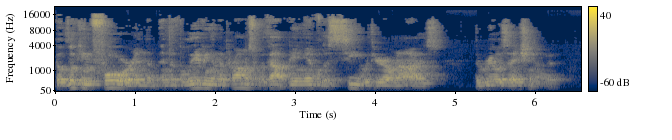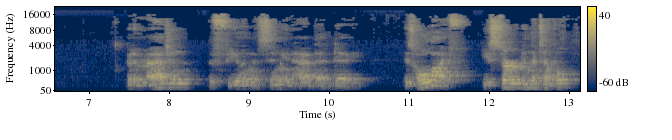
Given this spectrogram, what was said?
the looking forward and the, and the believing in the promise without being able to see with your own eyes the realization of it. But imagine the feeling that Simeon had that day. His whole life, he served in the temple.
